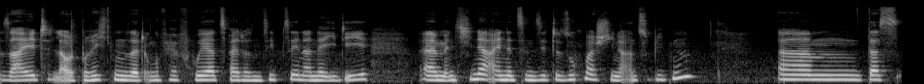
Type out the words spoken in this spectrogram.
seit laut Berichten seit ungefähr Frühjahr 2017 an der Idee, ähm, in China eine zensierte Suchmaschine anzubieten. Ähm, das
